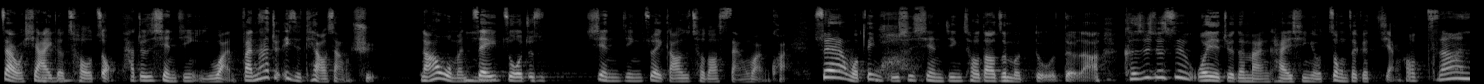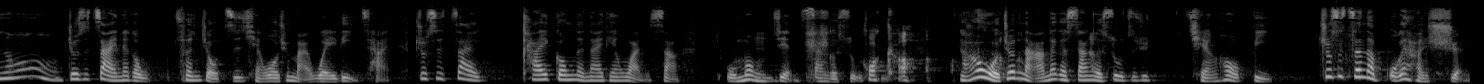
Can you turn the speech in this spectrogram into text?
在我下一个抽中，她就是现金一万，反正她就一直跳上去。然后我们这一桌就是。现金最高是抽到三万块，虽然我并不是现金抽到这么多的啦，可是就是我也觉得蛮开心，有中这个奖，好赞哦！就是在那个春酒之前，我有去买微利彩，就是在开工的那一天晚上，我梦见三个数 字，我靠！然后我就拿那个三个数字去前后比，就是真的，我跟你很悬，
